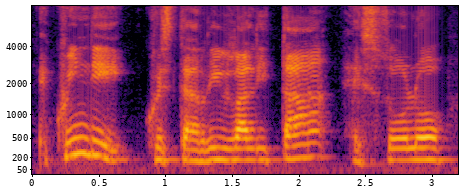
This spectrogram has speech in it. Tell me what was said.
e quindi questa rivalità è solo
